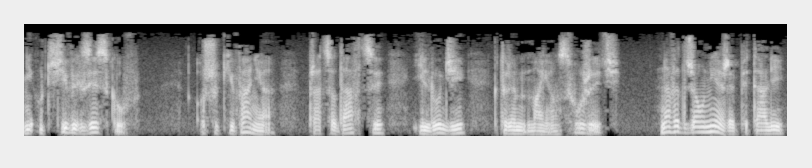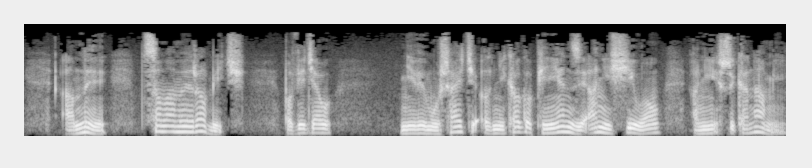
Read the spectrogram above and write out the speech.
nieuczciwych zysków, oszukiwania pracodawcy i ludzi, którym mają służyć. Nawet żołnierze pytali, a my, co mamy robić? Powiedział, nie wymuszajcie od nikogo pieniędzy ani siłą, ani szykanami.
